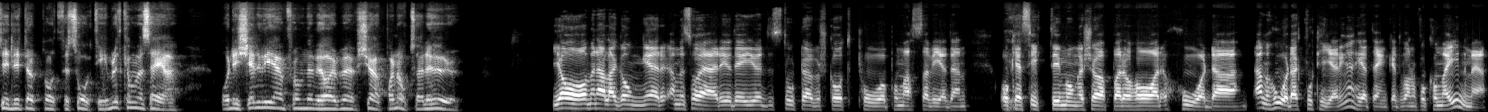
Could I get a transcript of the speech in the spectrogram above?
tydligt uppåt för sågtimret kan man väl säga. Och det känner vi igen från när vi hör med köparna också, eller hur? Ja, men alla gånger. Ja, men så är det ju. Det är ju ett stort överskott på, på massaveden. Och här sitter ju många köpare och har hårda, ja, men hårda kvoteringar helt enkelt, vad de får komma in med.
